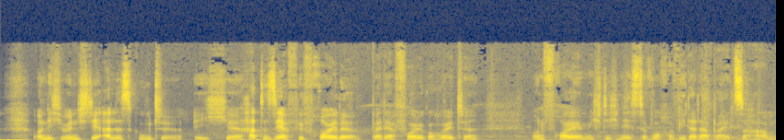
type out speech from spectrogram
und ich wünsche dir alles Gute. Ich äh, hatte sehr viel Freude bei der Folge heute und freue mich, dich nächste Woche wieder dabei zu haben.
